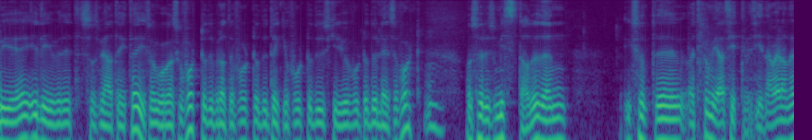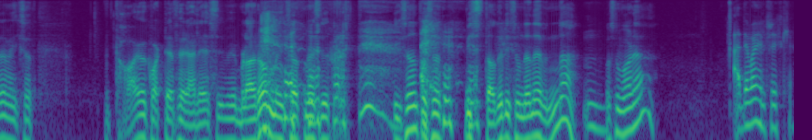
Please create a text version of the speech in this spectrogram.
mye i livet ditt, sånn som jeg har tenkt det, liksom går ganske fort. Og du prater fort, og du tenker fort, og du skriver fort, og du leser fort. Mm. Og så liksom mista du den ikke sant, Jeg vet ikke om vi har sittet ved siden av hverandre, men ikke sant, det tar jo et kvarter før jeg leser, blar om. Ikke sant? Mens du, ikke sant? Og så mista du liksom den evnen, da. Mm. Åssen var det? Nei, det var helt fryktelig.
